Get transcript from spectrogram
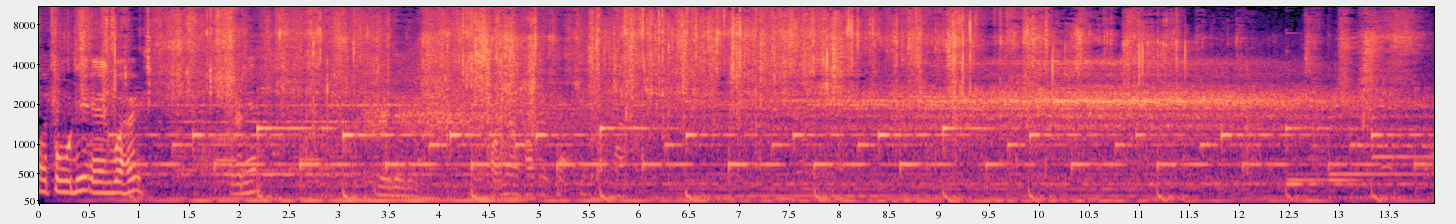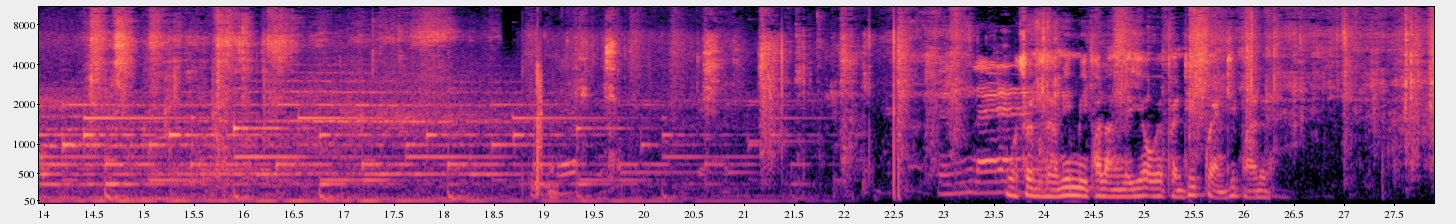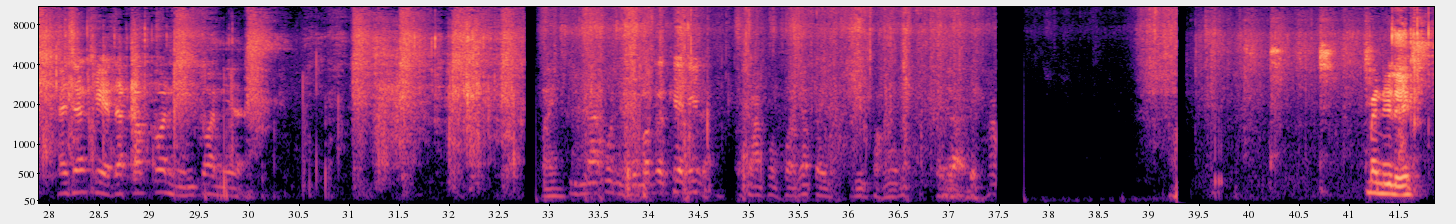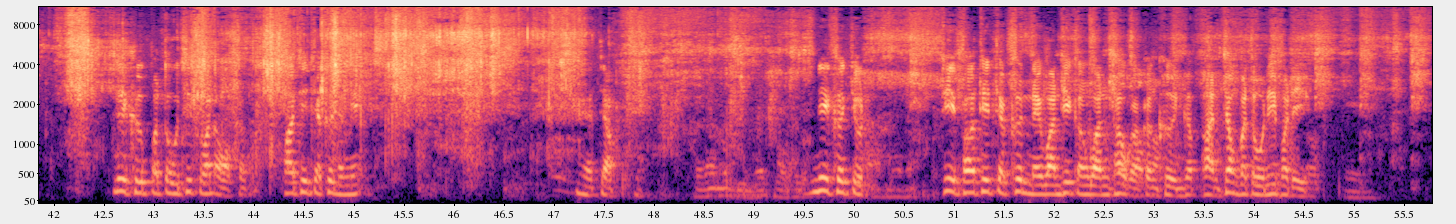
ประตูนี้เองเวะเฮ้ยอันนี้เดี๋ยวเดี๋ยวเดี๋ยว นแถวนี้มีพลังเลยเยอะไว้แผ่นที่แกว่งที่มาเลย ให้สังเกตนะครับก้อนหินก้อนเนี้ไปกินหน้าก้อนหินมันก็แค่นี้แหละอาจารย์ผมขอจะไปยืนฝั่งนู้นแม่นี่หลีนี่คือประตูที่ตะวันออกครับพระอาที่จะขึ้นทางนี้เนี่ยจับ นี่คือจุด ที่พระอาทิตย์จะขึ้นในวันที่กลางวันเท่ากับกลางคืนครับผ่านช่องประตูนี้พอดี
